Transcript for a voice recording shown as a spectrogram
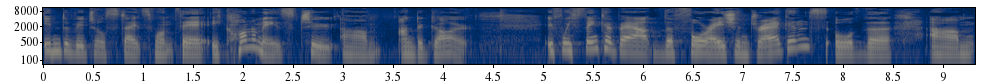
individual states want their economies to um, undergo. If we think about the four Asian dragons or the um,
